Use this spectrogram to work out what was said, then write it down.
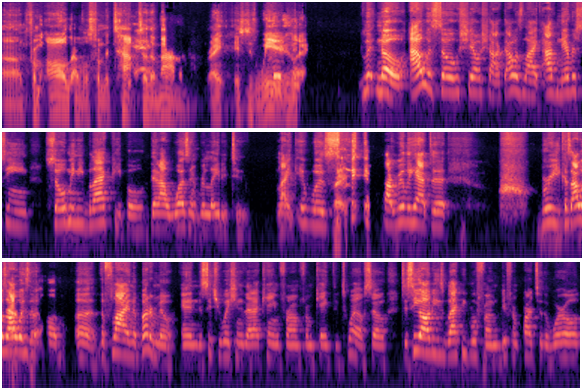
um from all levels from the top to the bottom right? It's just weird. Listen, it's like, no i was so shell shocked. I was like i've never seen so many black people that i wasn't related to. Like it was right. it, i really had to breathe because I was always the uh, uh, the fly in the buttermilk and the situation that I came from from K through 12. So to see all these black people from different parts of the world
